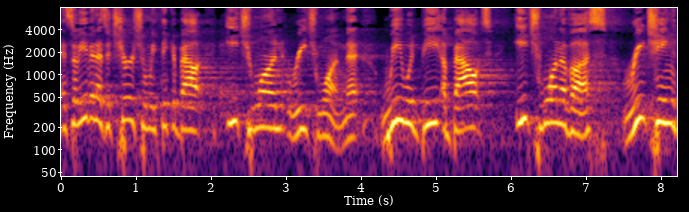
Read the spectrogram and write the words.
And so, even as a church, when we think about each one reach one, that we would be about each one of us reaching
